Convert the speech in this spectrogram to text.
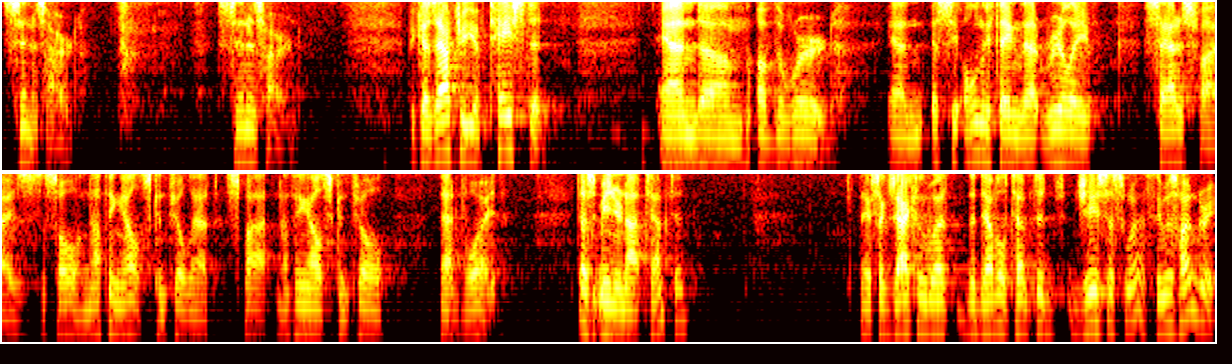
Sin is hard. Sin is hard. Because after you've tasted and um, of the word, and it's the only thing that really satisfies the soul. Nothing else can fill that spot. Nothing else can fill that void. Doesn't mean you're not tempted. That's exactly what the devil tempted Jesus with. He was hungry.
